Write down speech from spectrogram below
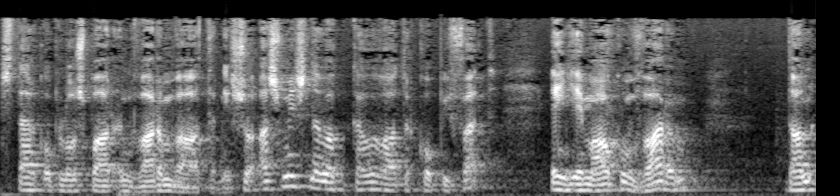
sterk oplosbaar in warm water nie. So as mens nou 'n koue waterkoppie vat en jy maak hom warm, dan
